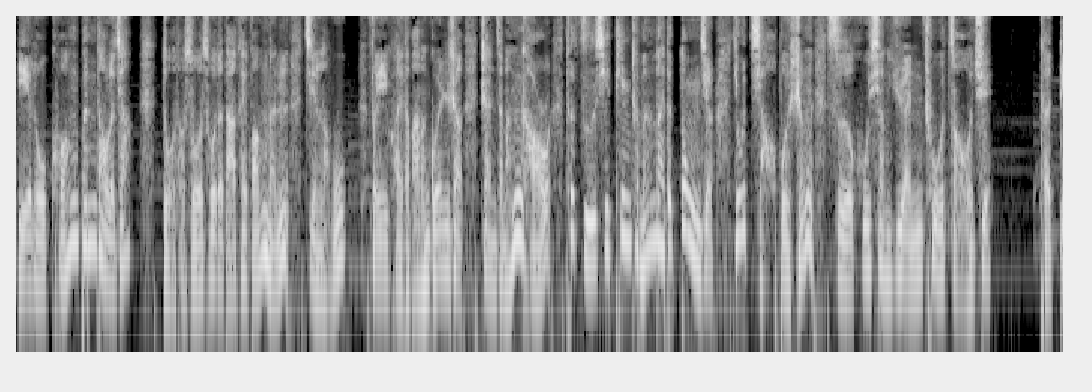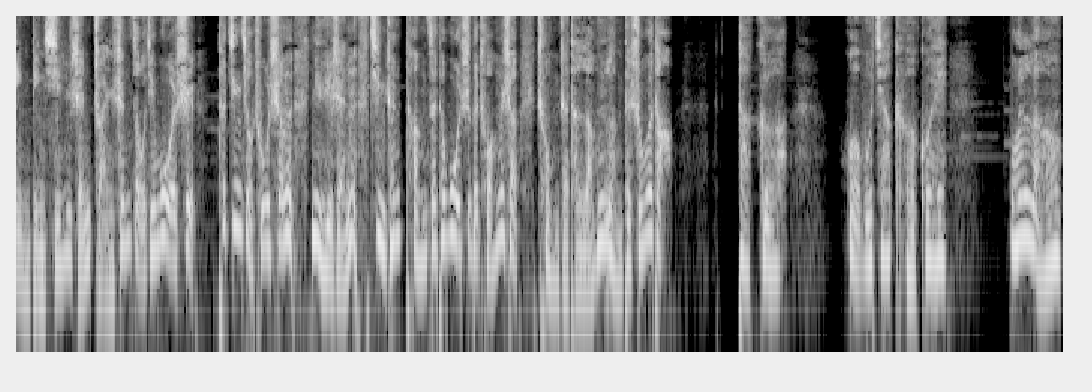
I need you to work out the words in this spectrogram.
一路狂奔到了家，哆哆嗦嗦的打开房门，进了屋，飞快的把门关上，站在门口，他仔细听着门外的动静，有脚步声，似乎向远处走去。他定定心神，转身走进卧室，他惊叫出声，女人竟然躺在他卧室的床上，冲着他冷冷的说道：“大哥，我无家可归。”我冷，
